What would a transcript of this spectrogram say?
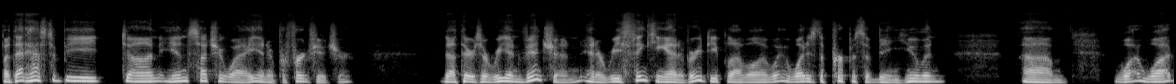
but that has to be done in such a way in a preferred future that there's a reinvention and a rethinking at a very deep level of what is the purpose of being human um, what what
